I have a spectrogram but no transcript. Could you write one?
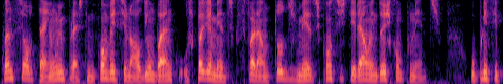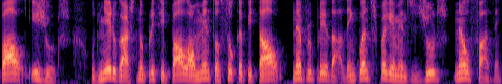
Quando se obtém um empréstimo convencional de um banco, os pagamentos que se farão todos os meses consistirão em dois componentes: o principal e juros. O dinheiro gasto no principal aumenta o seu capital na propriedade, enquanto os pagamentos de juros não o fazem.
